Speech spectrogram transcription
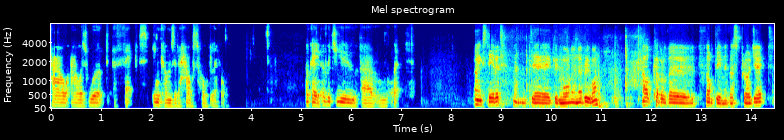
how hours worked affects incomes at a household level. Okay, over to you, uh, Robert. Thanks, David, and uh, good morning, everyone. I'll cover the third aim of this project,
